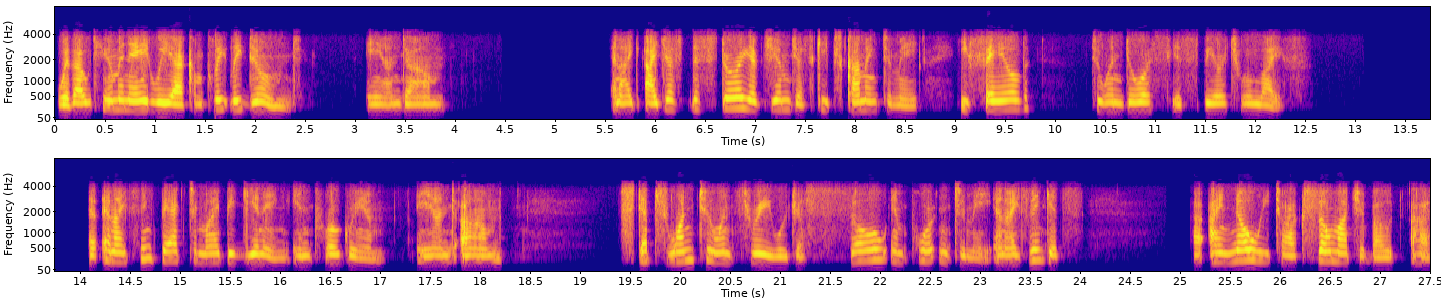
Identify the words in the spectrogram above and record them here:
without human aid we are completely doomed. And um, and I, I just, this story of Jim just keeps coming to me. He failed to endorse his spiritual life. And I think back to my beginning in program, and um, steps one, two, and three were just so important to me. And I think it's, I know we talk so much about uh,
